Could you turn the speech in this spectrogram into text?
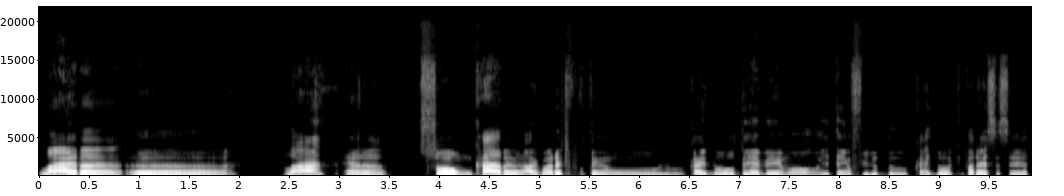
lá era. Uh, lá era só um cara. Agora, tipo, tem o, o Kaido, tem a Beemon e tem o filho do Kaido que parece ser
